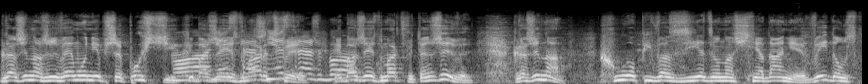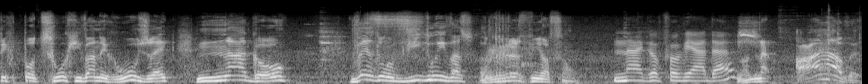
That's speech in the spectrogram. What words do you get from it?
Grażyna żywemu nie przepuści. O, chyba, że jest strasz, martwy. strasz, bo- Chyba, że jest martwy, ten żywy. Grażyna, chłopi was zjedzą na śniadanie. Wyjdą z tych podsłuchiwanych łóżek nago, wezmą widły i was rozniosą. Nago powiadasz? No, na, a nawet.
